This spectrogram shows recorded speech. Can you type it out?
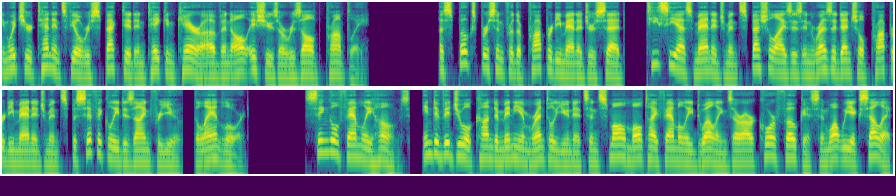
in which your tenants feel respected and taken care of and all issues are resolved promptly. A spokesperson for the property manager said, TCS Management specializes in residential property management specifically designed for you, the landlord. Single-family homes, individual condominium rental units and small multifamily dwellings are our core focus and what we excel at,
